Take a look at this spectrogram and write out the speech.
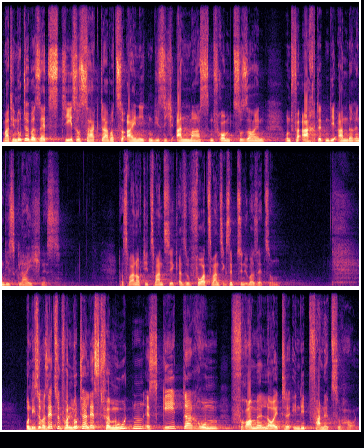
Martin Luther übersetzt, Jesus sagte aber zu einigen, die sich anmaßten, fromm zu sein und verachteten die anderen dies Gleichnis. Das war noch die 20, also vor 2017 Übersetzung. Und diese Übersetzung von Luther lässt vermuten, es geht darum, fromme Leute in die Pfanne zu hauen.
